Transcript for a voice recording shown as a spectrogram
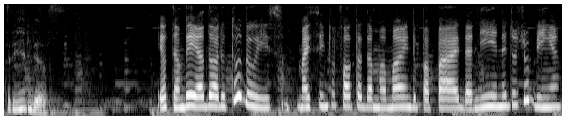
trilhas. Eu também adoro tudo isso, mas sinto falta da mamãe, do papai, da Nina e do Jubinha.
